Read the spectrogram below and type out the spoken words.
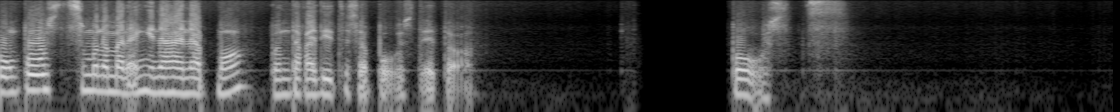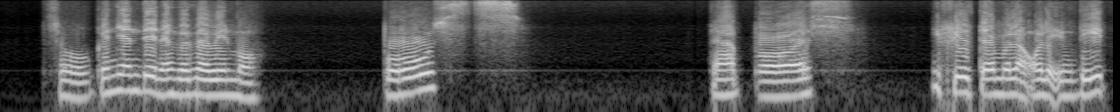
kung posts mo naman ang hinahanap mo, punta ka dito sa post. Ito. Posts. So, ganyan din ang gagawin mo. Posts. Tapos, i-filter mo lang ulit yung date.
